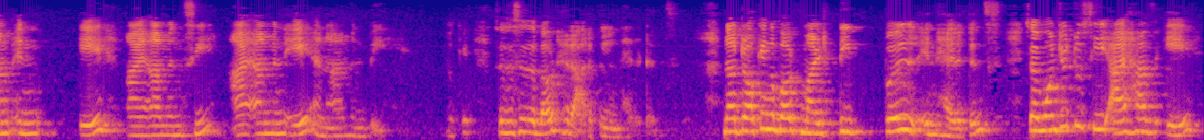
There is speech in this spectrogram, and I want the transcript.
am in A, I am in C, I am in A, and I am in B. Okay, so this is about hierarchical inheritance. Now talking about multiple inheritance. So I want you to see I have A,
